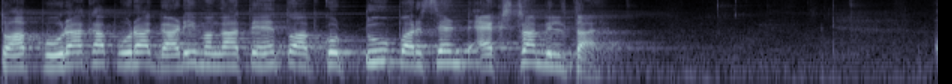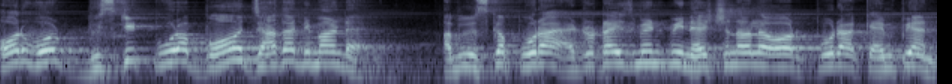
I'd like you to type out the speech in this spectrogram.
तो आप पूरा का पूरा गाड़ी मंगाते हैं तो आपको टू परसेंट एक्स्ट्रा मिलता है। और वो बिस्किट पूरा बहुत ज़्यादा डिमांड है। अभी उसका पूरा एडवर्टाइजमेंट भी नेशनल और पूरा कैंपियन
